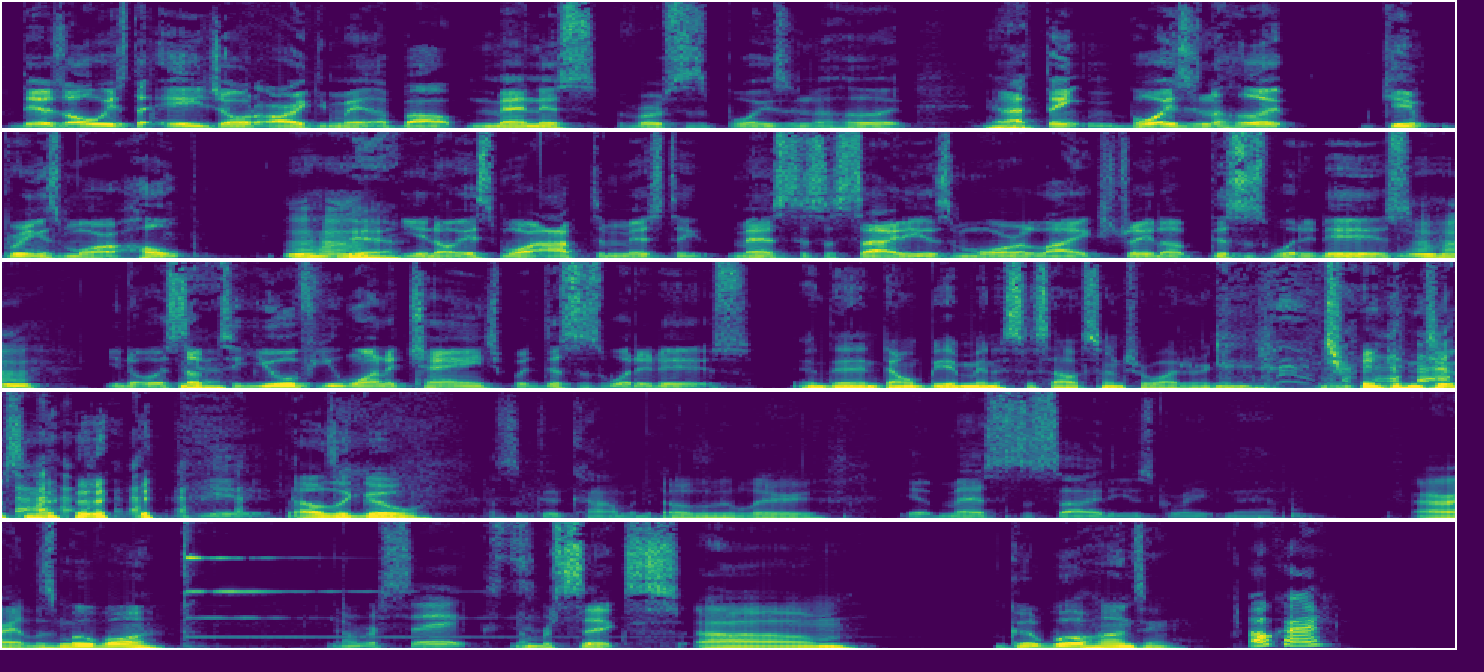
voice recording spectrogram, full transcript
there's always the age old argument about menace versus boys in the hood, and I think boys in the hood give, brings more hope. Mm-hmm. Yeah. You know, it's more optimistic. Menace to society is more like straight up. This is what it is. Mm-hmm. You know, it's Yeah. up to you if you want to change, but this is what it is. And then don't be a menace to South Central while drinking drinking juice. in the hood. Yeah, that was a good one. that's a good comedy. That was hilarious. Yeah, menace to society is great, man. All right, let's move on. Number six. Number six, um, Good Will Hunting. okay.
